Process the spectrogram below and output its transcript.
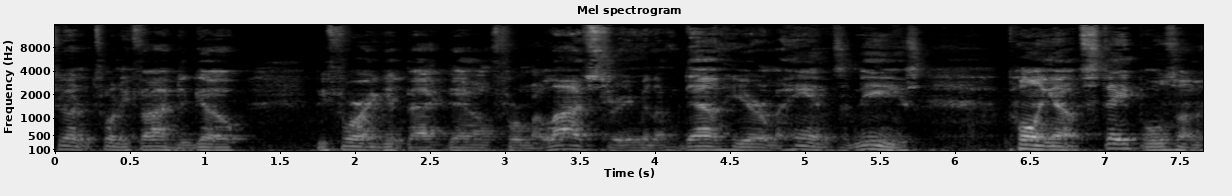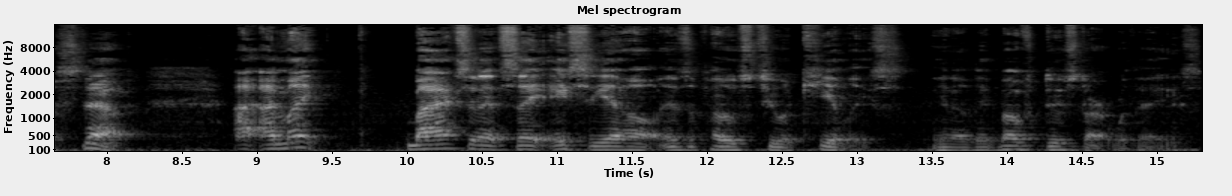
225 to go before I get back down for my live stream. And I'm down here on my hands and knees pulling out staples on a step. I, I might, by accident, say ACL as opposed to Achilles. You know, they both do start with A's.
